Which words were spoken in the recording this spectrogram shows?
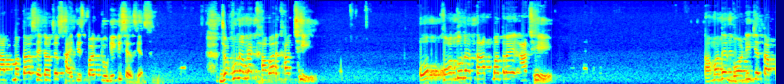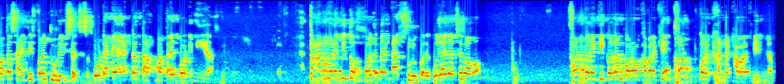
তাপমাত্রা, সেটা হচ্ছে সাঁত্রিশ পয়েন্ট টু ডিগ্রি সেলসিয়াস। যখন আমরা খাবার খাচ্ছি, ও কতটা তাপমাত্রায় আছে, আমাদের বডি যে তাপমাত্রা সাঁত্রিশ পয়েন্ট টু ডিগ্রি সেলসিয়াস, ওটাকে একটা তাপমাত্রায় বডি নিয়ে আসবে। তারপরে কিন্তু হজমের কাজ শুরু করে। বোঝা যাচ্ছে বাবু? ফট করে কি করলাম? গরম খাবার খেয়ে, ফট করে ঠান্ডা খাবার খেয়ে নিলাম।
